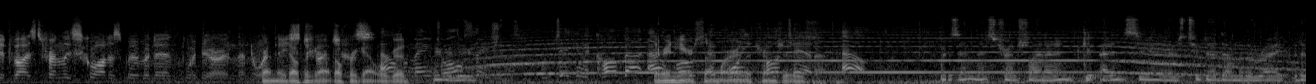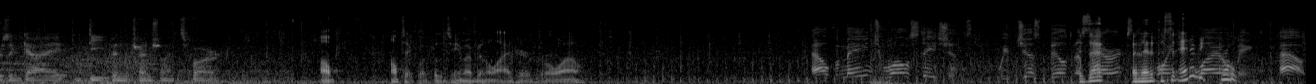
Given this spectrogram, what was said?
Advise friendly squad is moving in. We are in the northeast Friendly, don't forget. Don't trenches. forget. We're good. Alpha Main to all stations. We've taken the combat They're in here somewhere in the trenches. Montana. Out. Who's in this trench line? I didn't get. I didn't see any. There's two dead down to the right, but there's a guy deep in the trench line as far. I'll, I'll take one for the team. I've been alive here for a while. Alpha Main to all stations. We've just built a Is that barracks an at en- that's an Point enemy, bro. Wyoming. Out.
